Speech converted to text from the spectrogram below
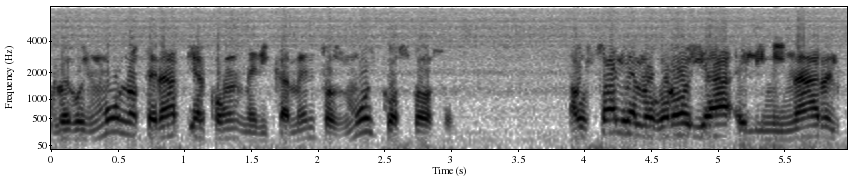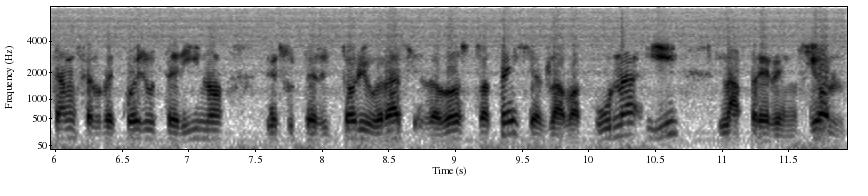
luego inmunoterapia con medicamentos muy costosos. Australia logró ya eliminar el cáncer de cuello uterino de su territorio gracias a dos estrategias, la vacuna y la prevención.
